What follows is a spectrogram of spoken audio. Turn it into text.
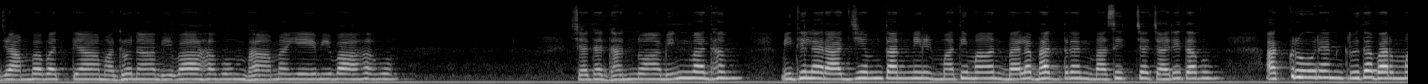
ജാമ്പവത്യ മധുന വിവാഹവും ഭാമയെ വിവാഹവും. ശതധന്വാവിൻവധം മിഥിലരാജ്യം തന്നിൽ മതിമാൻ ബലഭദ്രൻ വസിച്ച ചരിതവും അക്രൂരൻ കൃതവർമ്മ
